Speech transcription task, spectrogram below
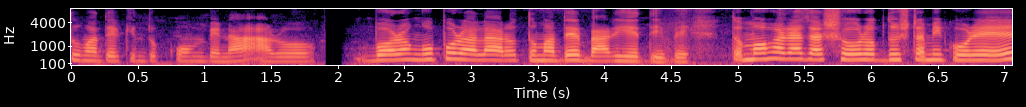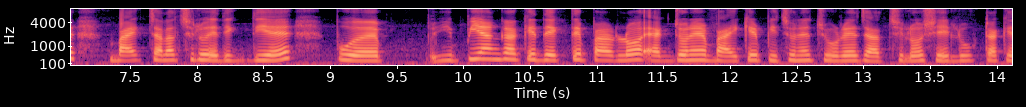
তোমাদের কিন্তু কমবে না, আরও বরং উপরওয়ালা আরও তোমাদের বাড়িয়ে দিবে। তো মহারাজ আর সৌরভ দুষ্টামি করে বাইক চালাচ্ছিল এদিক দিয়ে। প্রিয়াঙ্কাকে দেখতে পারল, একজনের বাইকের পিছনে চড়ে যাচ্ছিল, সেই লুকটাকে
